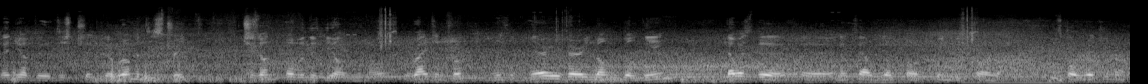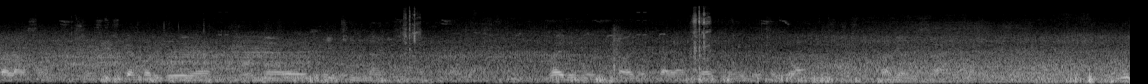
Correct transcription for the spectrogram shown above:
Then you have the district, the Roman district, which is on over the hill. You know, right in front there is a very very long building. That was the uh, an hotel built for Queen Victoria. It's called Regina Palace. Holiday in uh, 1890. Right in the garden by Antwerp, you know, with the hotel on the other side. Can we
